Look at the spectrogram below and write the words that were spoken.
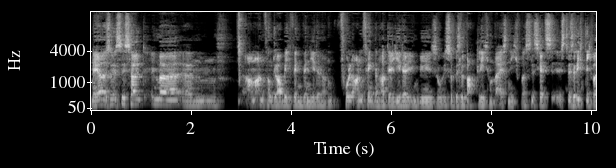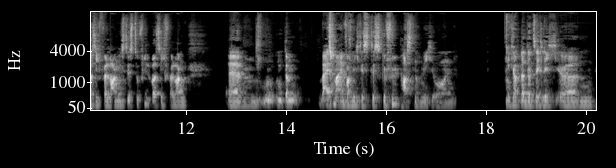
Naja, also es ist halt immer ähm, am Anfang, glaube ich, wenn, wenn jeder dann voll anfängt, dann hat ja jeder irgendwie so, ist so ein bisschen wackelig und weiß nicht, was ist jetzt, ist das richtig, was ich verlange, ist das zu viel, was ich verlange? Ähm, und, und dann weiß man einfach nicht, das, das Gefühl passt noch nicht. Und ich habe dann tatsächlich ähm,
